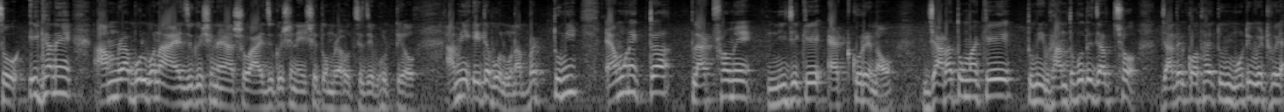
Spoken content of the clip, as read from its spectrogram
সো এখানে আমরা বলব না এডুকেশনে আসো এডুকেশনে এসে তোমরা হচ্ছে যে ভর্তি হও। আমি এটা বলব না বাট তুমি এমন একটা প্ল্যাটফর্মে নিজেকে অ্যাড করে নাও, যারা তোমাকে, তুমি ভ্রান্ত পথে যাচ্ছ, যাদের কথায় তুমি মোটিভেট হয়ে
